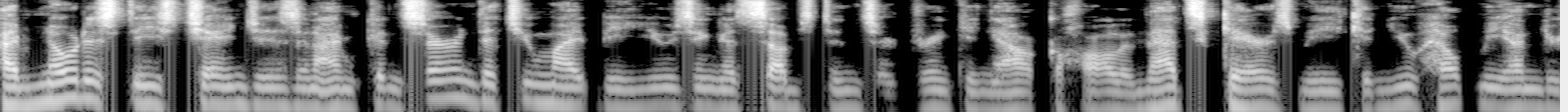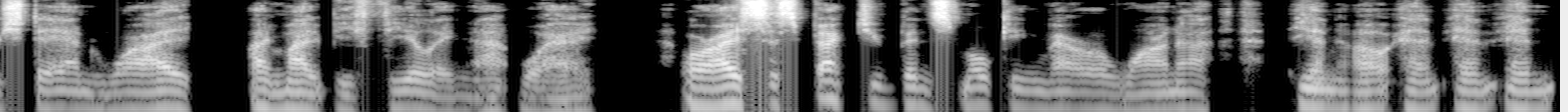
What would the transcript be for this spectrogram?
I've noticed these changes and I'm concerned that you might be using a substance or drinking alcohol and that scares me. Can you help me understand why I might be feeling that way? or I suspect you've been smoking marijuana, you know, and and and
